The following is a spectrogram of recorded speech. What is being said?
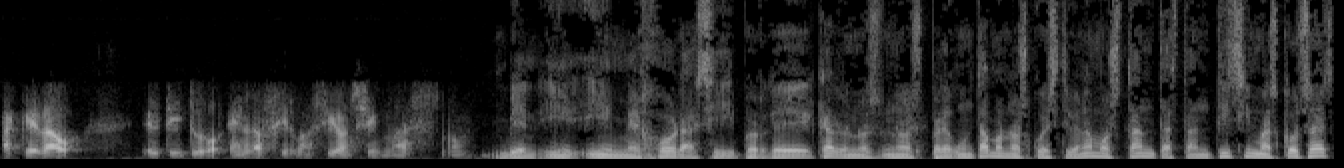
ha quedado el título en la afirmación, sin más. ¿no? Bien, y, mejor así, porque claro, nos, nos, preguntamos, nos cuestionamos tantas, tantísimas cosas,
